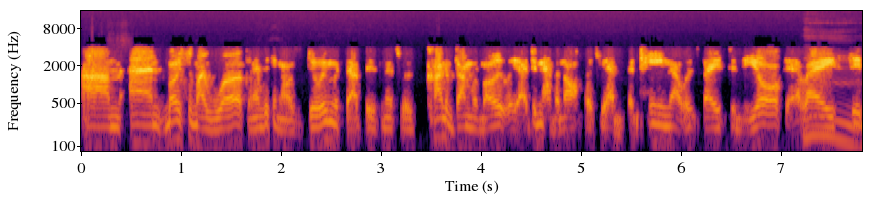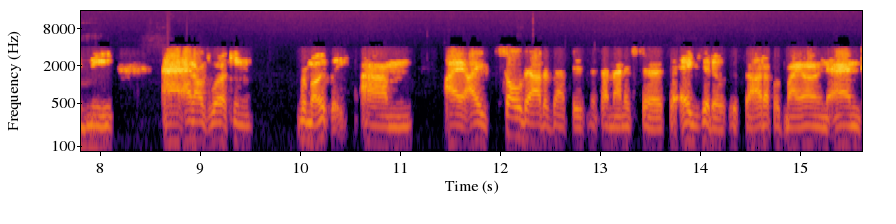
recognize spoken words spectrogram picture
um, and most of my work and everything I was doing with that business was kind of done remotely. I didn't have an office. We had a team that was based in New York, LA, mm. Sydney, and I was working remotely. Um, I, I, sold out of that business. I managed to, to, exit. It was a startup of my own. And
